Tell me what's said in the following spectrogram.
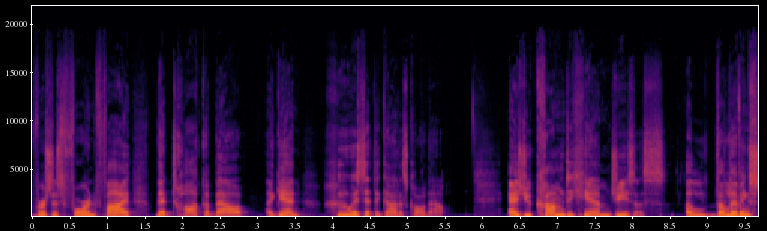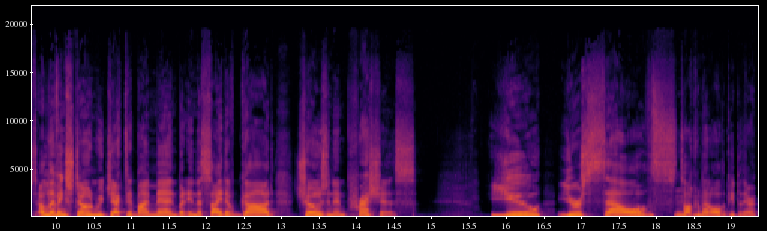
verses 4 and 5, that talk about, again, who is it that God has called out? As you come to Him, Jesus, a, the living, a living stone rejected by men, but in the sight of God, chosen and precious, you yourselves, talking mm-hmm. about all the people there,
